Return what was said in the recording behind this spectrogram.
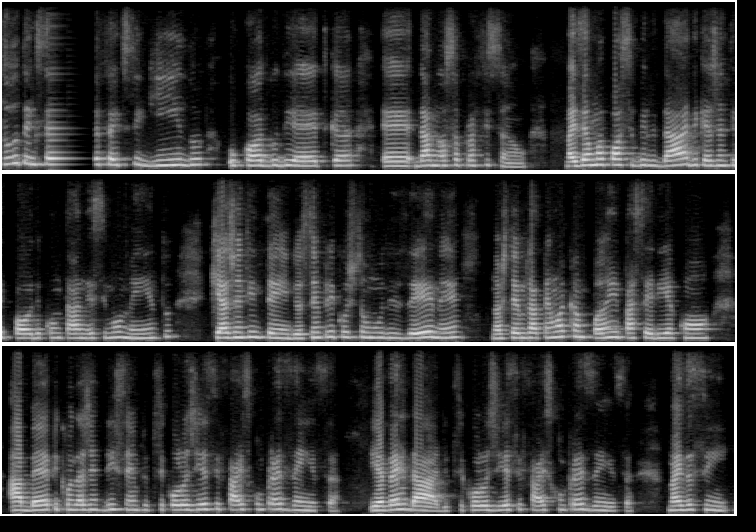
tudo tem que ser feito seguindo o código de ética é, da nossa profissão. Mas é uma possibilidade que a gente pode contar nesse momento, que a gente entende. Eu sempre costumo dizer, né? Nós temos até uma campanha em parceria com a BEP, quando a gente diz sempre: psicologia se faz com presença. E é verdade, psicologia se faz com presença. Mas, assim,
